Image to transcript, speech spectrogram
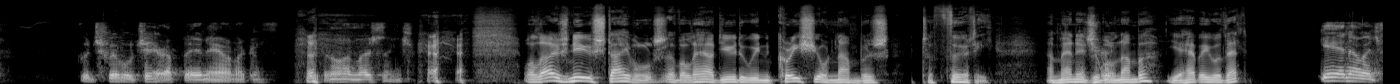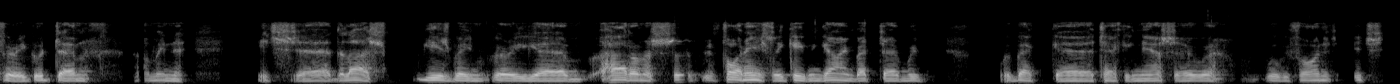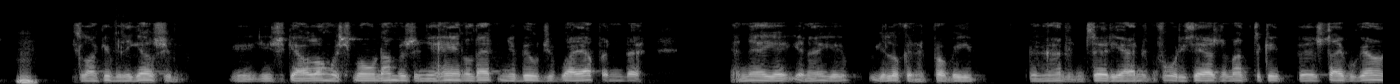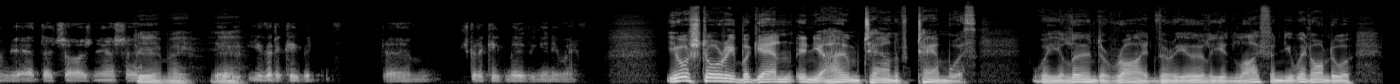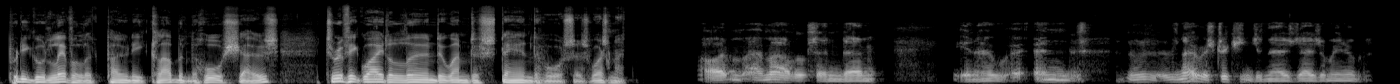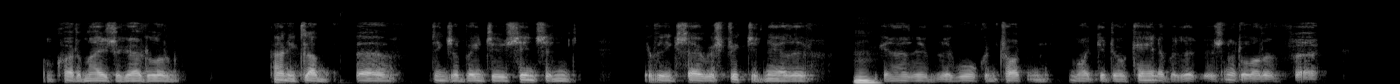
good swivel chair up there now, and I can keep an eye on most things. well, those new stables have allowed you to increase your numbers to thirty, a manageable number. You happy with that? Yeah, no, it's very good. Um, I mean, it's uh, the last year's been very um, hard on us uh, financially keeping going, but um, we we're back uh, attacking now, so uh, we'll be fine. It, it's Mm. it's like everything else. You, you you just go along with small numbers and you handle that and you build your way up and uh, and now you you know you you're looking at probably. You know, 130, 140,000 a month to keep uh, stable going. At that size now, so Dear me, yeah. you, you got to keep it. Um, it's got to keep moving anyway. Your story began in your hometown of Tamworth, where you learned to ride very early in life and you went on to a pretty good level at Pony Club and the horse shows. Terrific way to learn to understand horses, wasn't it? Oh, m- marvelous, and um, you know, and there was, there was no restrictions in those days. I mean, I'm, I'm quite amazed to go to a lot of pony club uh, things I've been to since, and everything's so restricted now. That Mm. you know, they, they walk and trot and might get to a canter, but there- there's not a lot of. Uh, it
